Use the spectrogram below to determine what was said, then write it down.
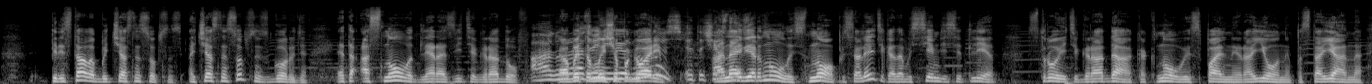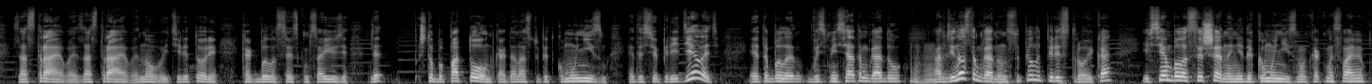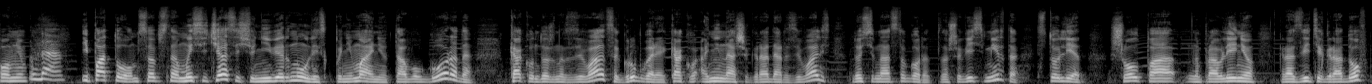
перестала быть частная собственность. А частная собственность в городе — это основа для развития городов. А, ну, Об этом мы еще поговорим. Она вернулась, но, представляете, когда вы 70 лет строите города, как новые спальные районы, постоянно застраивая, застраивая новые территории, как было в Советском Союзе, для- чтобы потом, когда наступит коммунизм, это все переделать, это было в 80-м году. А в 90-м году наступила перестройка, и всем было совершенно не до коммунизма, как мы с вами помним. Да. И потом, собственно, мы сейчас еще не вернулись к пониманию того города, как он должен развиваться, грубо говоря, как они, наши города, развивались до 17 года. Потому что весь мир-то сто лет шел по направлению развития городов,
